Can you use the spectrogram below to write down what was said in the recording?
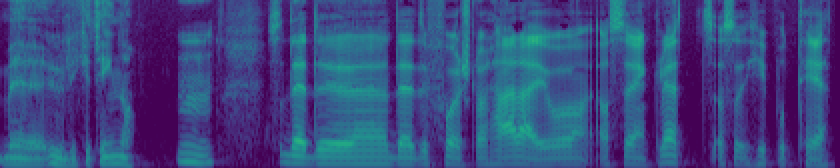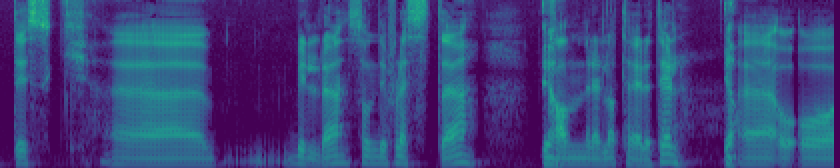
med ulike ting. da. Mm. Så det du, det du foreslår her, er jo altså egentlig et altså, hypotetisk eh, bilde som de fleste Ja. kan relatere til. Ja. Eh, og, og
